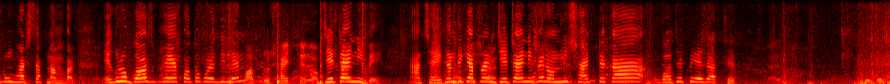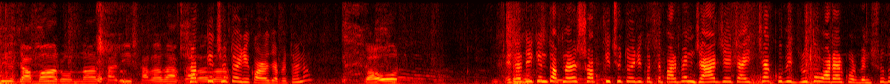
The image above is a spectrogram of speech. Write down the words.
এবং হোয়াটসঅ্যাপ নাম্বার এগুলো গজ ভাইয়া কত করে দিলেন? মাত্র ষাট টাকা। যেটাই নিবে। আচ্ছা এখান থেকে আপনারা যেটাই নেবেন অনলি ষাট টাকা গজে পেয়ে যাচ্ছেন। জামা রন্না শাড়ি সারারা সব কিছু তৈরি করা যাবে তাই না? গাউন এটা দিয়ে কিন্তু আপনারা সব কিছু তৈরি করতে পারবেন। যার যেটা ইচ্ছা খুবই দ্রুত অর্ডার করবেন। শুধু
